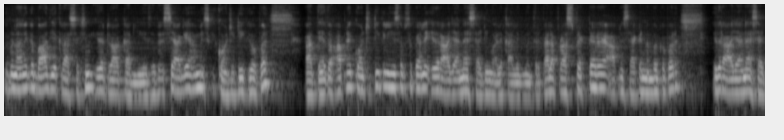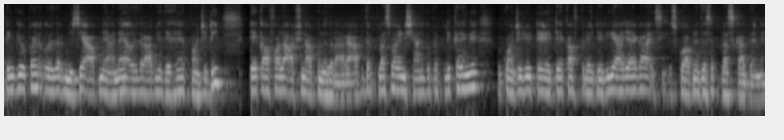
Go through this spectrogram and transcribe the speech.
اور بنانے کے بعد یہ کراس سیکشن ادھر ڈرا کر لیے تھے۔ تو اس سے آگے ہم اس کی کوانٹٹی کے اوپر آتے ہیں۔ تو آپ نے کوانٹٹی کے لیے سب سے پہلے ادھر آ جانا ہے سیٹنگ والے کالم میں پہلا پراسپیکٹر ہے، آپ نے سیکنڈ نمبر کے اوپر ادھر آ جانا ہے سیٹنگ کے کے اوپر اور ادھر نیچے آپ نے آنا ہے اور ادھر آپ یہ دیکھ رہے ہیں کوانٹٹی ٹیک آف والا آپشن آپ کو نظر آ رہا ہے. آپ ادھر پلس والے نشان کے اوپر کلک کریں گے تو کوانٹٹی ٹیک آف کریٹیریا آ جائے گا. اس کو آپ نے ادھر سے پلس کر دینا ہے.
